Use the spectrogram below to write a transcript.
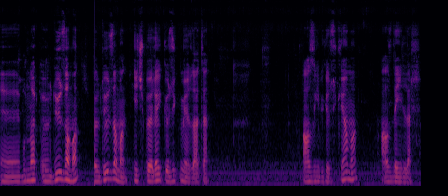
e, bunlar öldüğü zaman öldüğü zaman hiç böyle gözükmüyor zaten. Az gibi gözüküyor ama az değiller.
